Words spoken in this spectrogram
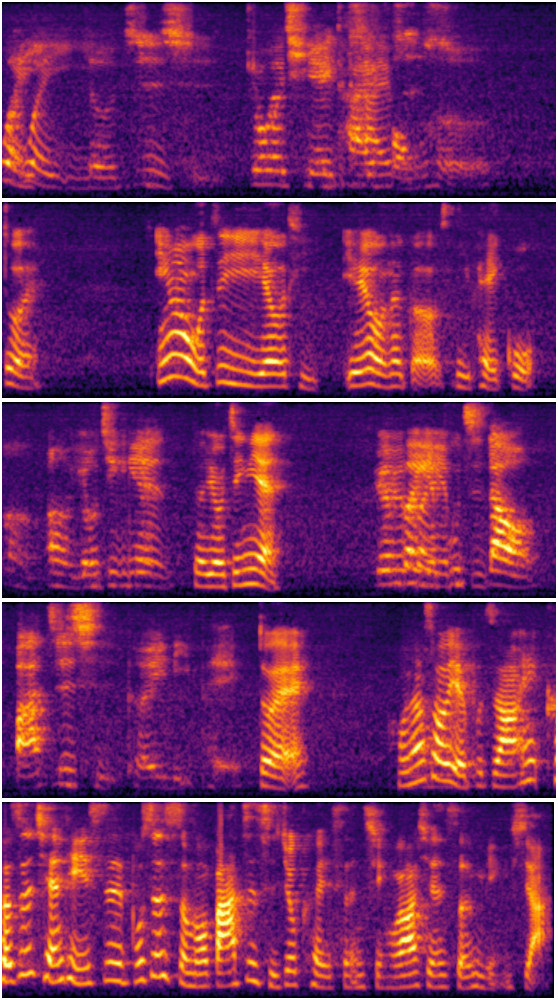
位移的智齿就会切开缝合。对，因为我自己也有体也有那个理赔过，嗯，嗯，有经验，对，有经验。原本也不知道拔智齿可以理赔。对，我那时候也不知道，因为可是前提是不是什么拔智齿就可以申请，我要先声明一下，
